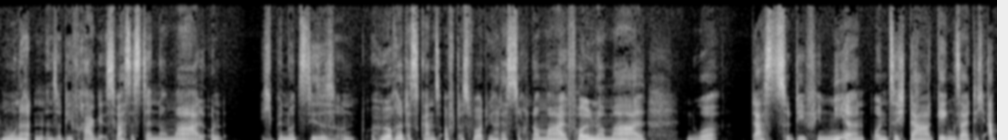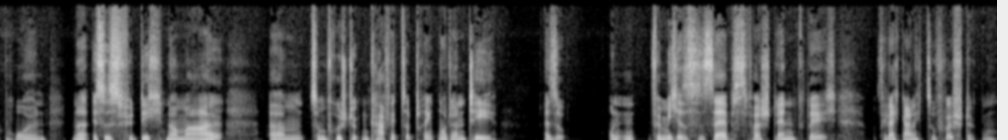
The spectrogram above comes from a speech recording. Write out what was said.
Monaten, also die Frage ist, was ist denn normal? Und ich benutze dieses und höre das ganz oft, das Wort, ja, das ist doch normal, voll normal. Nur das zu definieren und sich da gegenseitig abholen, ne? ist es für dich normal, ähm, zum Frühstück einen Kaffee zu trinken oder einen Tee? Also, und für mich ist es selbstverständlich, vielleicht gar nicht zu frühstücken,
